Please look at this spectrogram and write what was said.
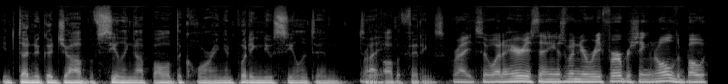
you've done a good job of sealing up all of the coring and putting new sealant in to right. all the fittings. Right. So what I hear you saying is when you're refurbishing an older boat,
